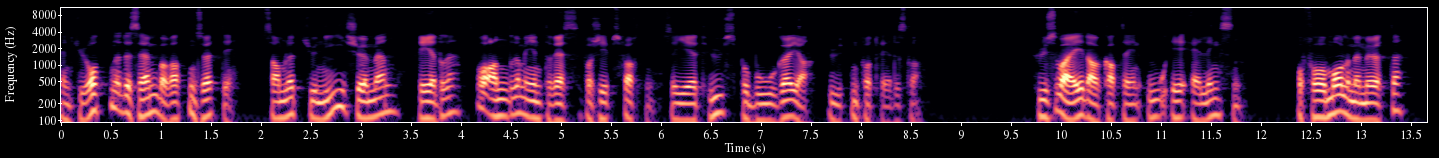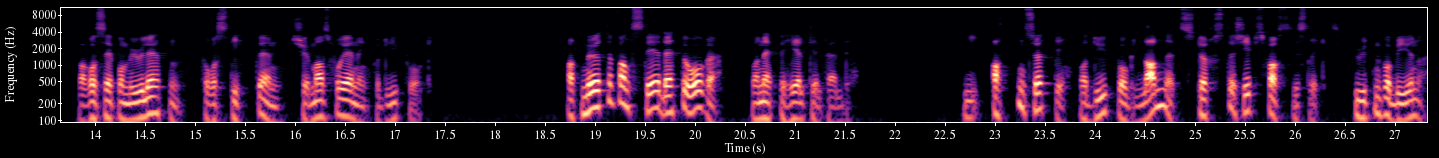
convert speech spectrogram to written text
Den 28. desember 1870 samlet 29 sjømenn, redere og andre med interesse for skipsfarten seg i et hus på Borøya utenfor Tvedestrand. Huset var eid av kaptein O.E. Ellingsen, og formålet med møtet var å se på muligheten for å stifte en sjømannsforening for Dypvåg. At møtet fant sted dette året, var neppe helt tilfeldig. I 1870 var Dypvåg landets største skipsfartsdistrikt utenfor byene.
